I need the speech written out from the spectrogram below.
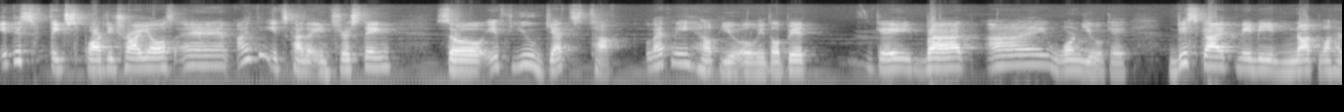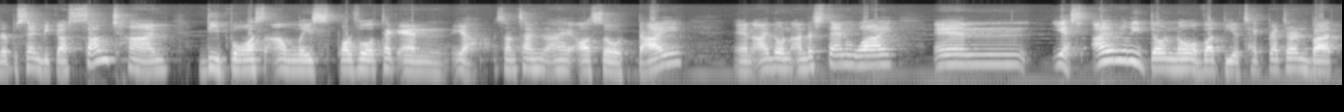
it is fixed party trials and I think it's kind of interesting. So if you get stuck, let me help you a little bit, okay, but I warn you, okay, this guide may be not 100% because sometimes the boss unleashes powerful attack and yeah, sometimes I also die and I don't understand why and yes, I really don't know about the attack pattern, but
